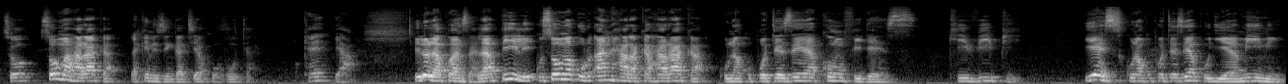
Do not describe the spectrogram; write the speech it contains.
So soma haraka lakini zingatia kuvuta okay? Yeah. Hilo la kwanza. La pili kusoma Qur'an haraka haraka kuna kupotezea confidence. Kivipi? Yes kuna kupotezea kujiamini.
